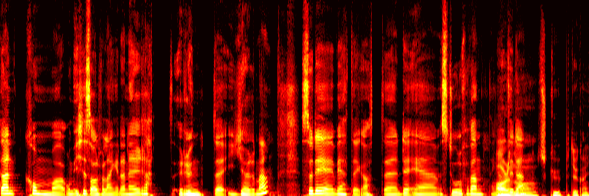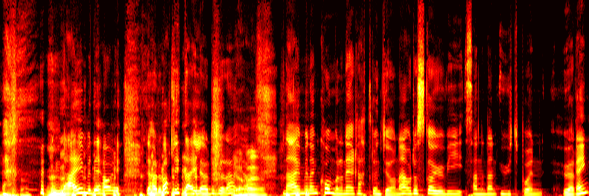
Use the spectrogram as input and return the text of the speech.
Den kommer om ikke så altfor lenge. Den er rett rundt eh, hjørnet. Så det vet jeg at eh, det er store forventninger Har du noe skup du kan gi oss? Nei, men det, har det hadde vært litt deilig, hadde ikke det? Ja, ja. Nei, men den kommer, den er rett rundt hjørnet, og da skal jo vi sende den ut på en høring.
